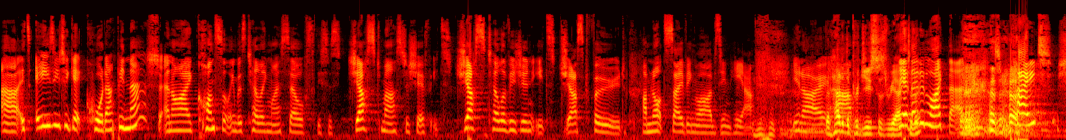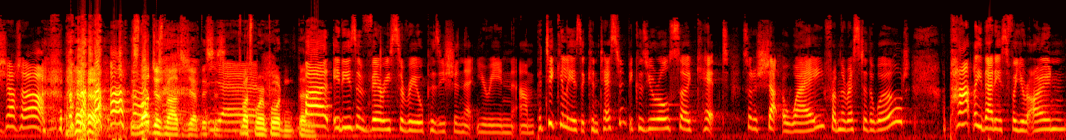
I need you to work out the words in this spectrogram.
uh, it's easy to get caught up in that, and I constantly was telling myself, "This is just MasterChef. It's just television. It's just food. I'm not saving lives in here." You know. but how did the um, producers react? Yeah, they didn't like that. Kate, shut up. this is not just MasterChef. This yeah. is much more important. Than... But it is a very surreal position that you're in, um, particularly as a contestant, because you're also kept sort of shut away from the rest of the world. Partly that is for your own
